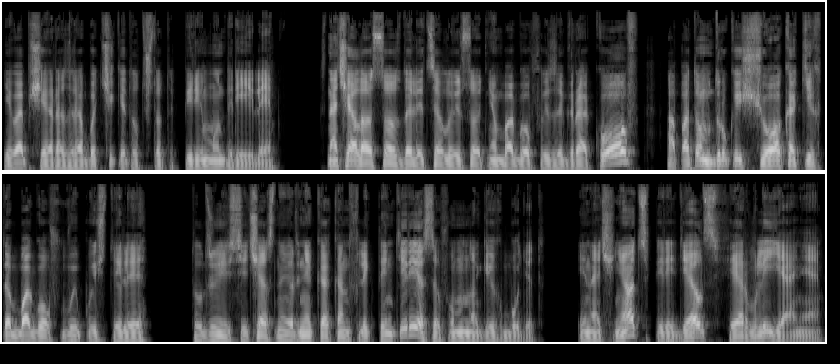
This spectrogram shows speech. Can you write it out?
И вообще разработчики тут что-то перемудрили. Сначала создали целую сотню богов из игроков, а потом вдруг еще каких-то богов выпустили. Тут же сейчас наверняка конфликт интересов у многих будет. И начнется передел сфер влияния.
